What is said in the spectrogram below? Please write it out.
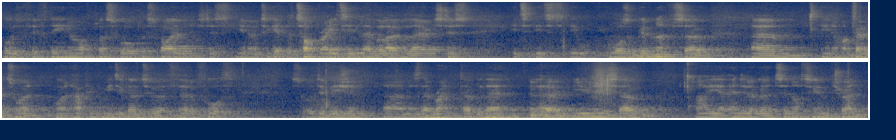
boys of 15 who are plus four plus five and it's just you know to get the top rated level over there it's just it's, it's it wasn't good enough. So um, you know my parents weren't weren't happy for me to go to a third or fourth sort of division um, as they're ranked over there Okay. um, uni. So I uh, ended up going to Nottingham Trent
